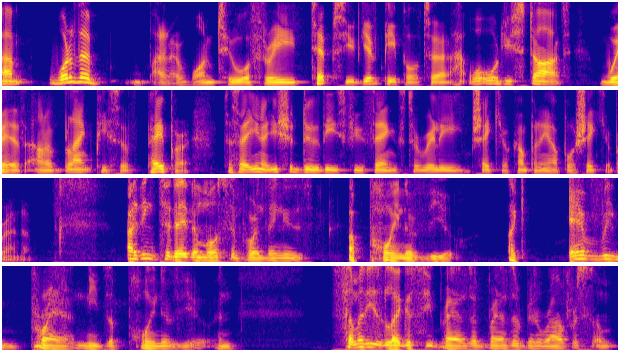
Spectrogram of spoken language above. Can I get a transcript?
Um, what are the I don't know one, two, or three tips you'd give people to what would you start with on a blank piece of paper to say you know you should do these few things to really shake your company up or shake your brand up. I think today the most important thing is a point of view. Like every brand needs a point of view. And some of these legacy brands are brands that have been around for some,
